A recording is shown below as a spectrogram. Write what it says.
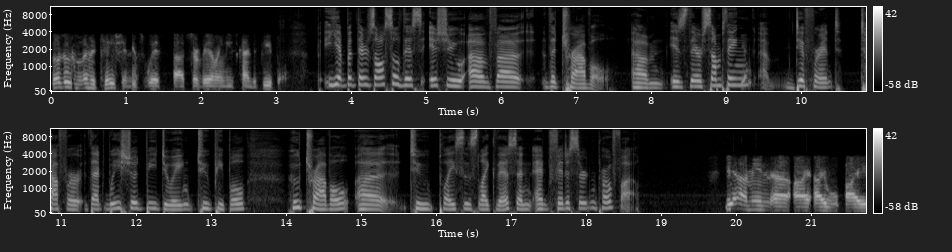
those are the limitations with uh, surveilling these kinds of people. Yeah, but there's also this issue of uh, the travel. Um, is there something yeah. Uh, different, tougher that we should be doing to people who travel uh, to places like this and, and fit a certain profile? Yeah, I mean, uh, I, I I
